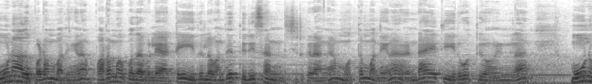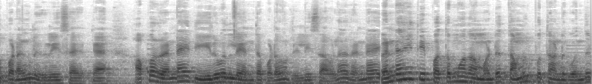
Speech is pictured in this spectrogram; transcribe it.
மூணாவது படம் பார்த்தீங்கன்னா பரமபத விளையாட்டு. இதில் வந்து திரிசா நடிச்சிருக்கிறாங்க. மொத்தம் பார்த்தீங்கன்னா ரெண்டாயிரத்தி இருபத்தி ஒன்றில் மூணு படங்கள் ரிலீஸ் ஆயிருங்க அப்புறம் ரெண்டாயிரத்தி இருபதில் எந்த படமும் ரிலீஸ் ஆகல. ரெண்டாயிரம் ரெண்டாயிரத்தி பத்தொம்போதாம் ஆண்டு தமிழ் புத்தாண்டுக்கு வந்து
